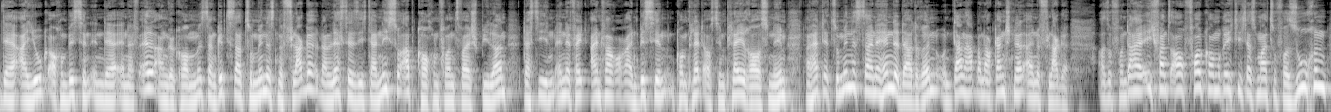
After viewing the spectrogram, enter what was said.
der Ayuk auch ein bisschen in der NFL angekommen ist, dann gibt es da zumindest eine Flagge, dann lässt er sich da nicht so abkochen von zwei Spielern, dass die im Endeffekt einfach auch ein bisschen komplett aus dem Play rausnehmen. Dann hat er zumindest seine Hände da drin und dann hat man auch ganz schnell eine Flagge. Also von daher, ich fand es auch vollkommen richtig, das mal zu versuchen.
